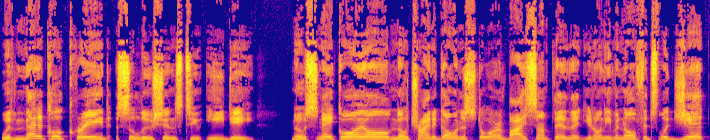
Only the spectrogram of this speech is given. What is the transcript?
with medical grade solutions to ED. No snake oil, no trying to go in a store and buy something that you don't even know if it's legit.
